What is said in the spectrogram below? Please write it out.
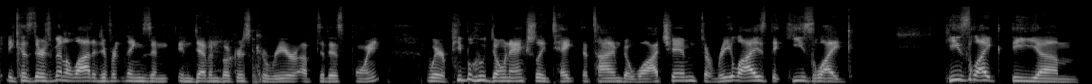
it because there's been a lot of different things in in Devin Booker's career up to this point where people who don't actually take the time to watch him to realize that he's like he's like the um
